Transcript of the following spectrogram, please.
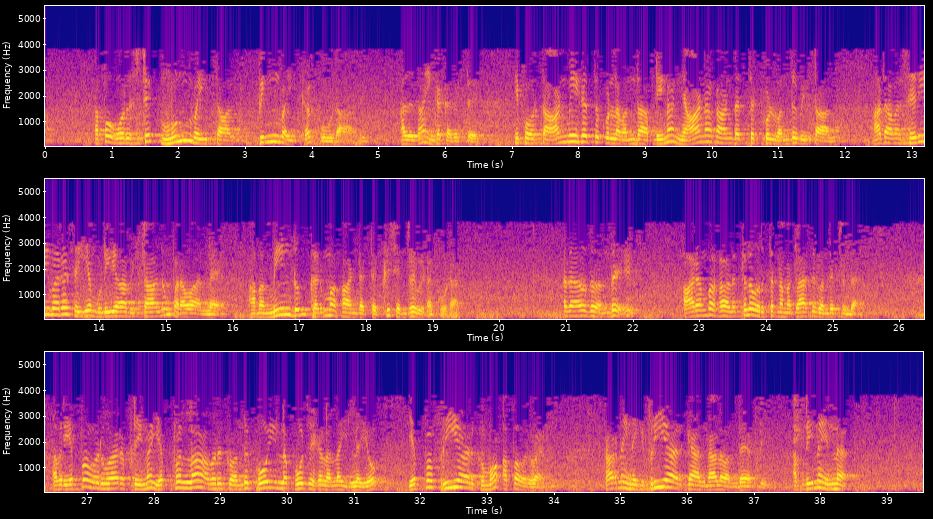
அப்போ ஒரு ஸ்டெப் முன் வைத்தால் பின் வைக்க கூடாது அதுதான் இங்க கருத்து. இப்போ ஒருத்த ஆன்மீகத்துக்குள்ள வந்தா அப்படின்னா ஞான காண்டத்திற்குள் வந்து விட்டால் அது அவன் சரிவர செய்ய முடியாவிட்டாலும் பரவாயில்ல. அவன் மீண்டும் கர்ம காண்டத்துக்கு சென்று விடக்கூடாது. அதாவது வந்து ஆரம்ப காலத்துல ஒருத்தர் நம்ம கிளாஸுக்கு வந்துட்டு இருந்தார். அவர் எப்ப வருவார் அப்படின்னா எப்பெல்லாம் அவருக்கு வந்து கோயில்ல பூஜைகள் எல்லாம் இல்லையோ எப்ப ஃப்ரீயா இருக்குமோ அப்ப வருவார். காரணம் இன்னைக்கு ஃப்ரீயா இருக்கேன் அதனால வந்தேன் அப்படி. அப்படின்னா என்ன?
